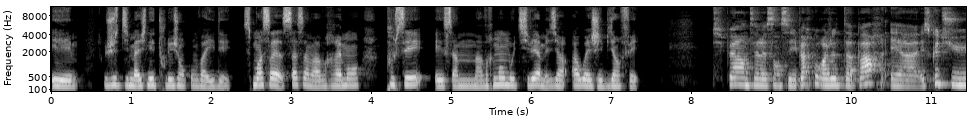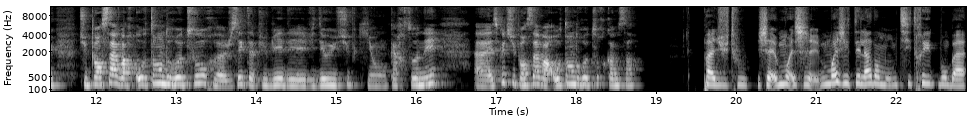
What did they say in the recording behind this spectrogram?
et juste d'imaginer tous les gens qu'on va aider. Moi ça ça ça m'a vraiment poussé et ça m'a vraiment motivé à me dire ah ouais, j'ai bien fait. Super intéressant, c'est hyper courageux de ta part. Et euh, est-ce que tu, tu pensais avoir autant de retours euh, Je sais que tu publié des vidéos YouTube qui ont cartonné. Euh, est-ce que tu pensais avoir autant de retours comme ça? Pas du tout. Moi, j'étais là dans mon petit truc. Bon bah,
